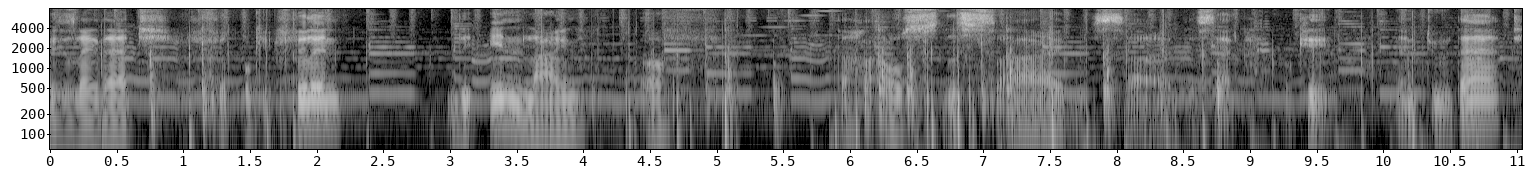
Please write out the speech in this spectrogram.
This is like that. Okay, fill in the inline of the house, the side, the side, the side. Okay, then do that.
